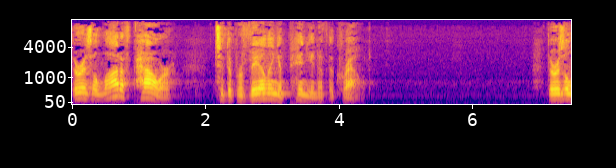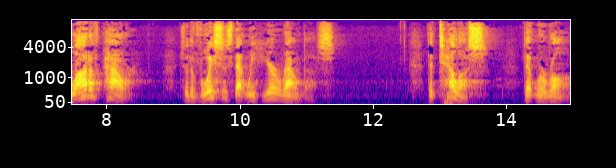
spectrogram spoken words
There is a lot of power to the prevailing opinion of the crowd. There is a lot of power to the voices that we hear around us that tell us that we're wrong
